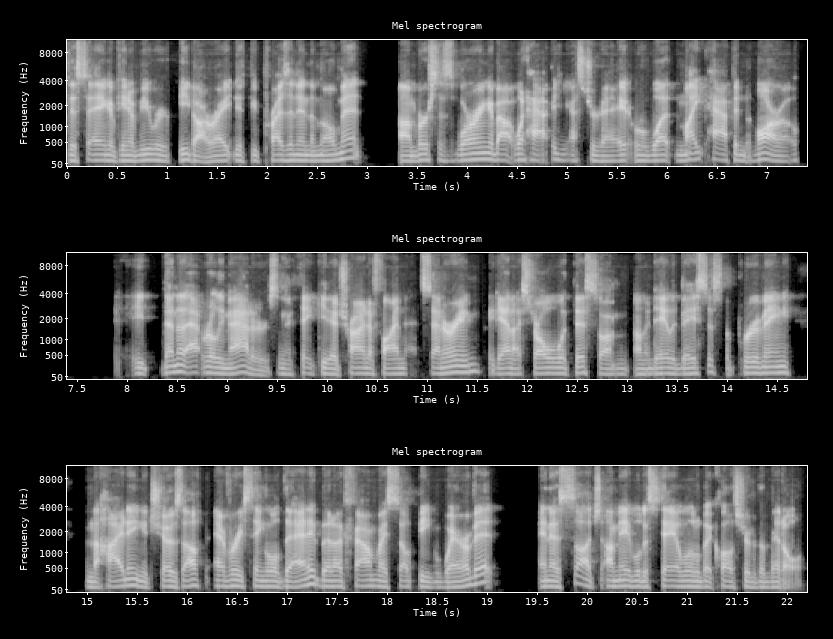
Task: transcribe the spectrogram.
the saying of, you know, be repeat are right? Just be present in the moment um, versus worrying about what happened yesterday or what might happen tomorrow. It, none of that really matters. And I think, you know, trying to find that centering, again, I struggle with this so I'm, on a daily basis, the proving and the hiding. It shows up every single day, but I found myself being aware of it. And as such, I'm able to stay a little bit closer to the middle.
